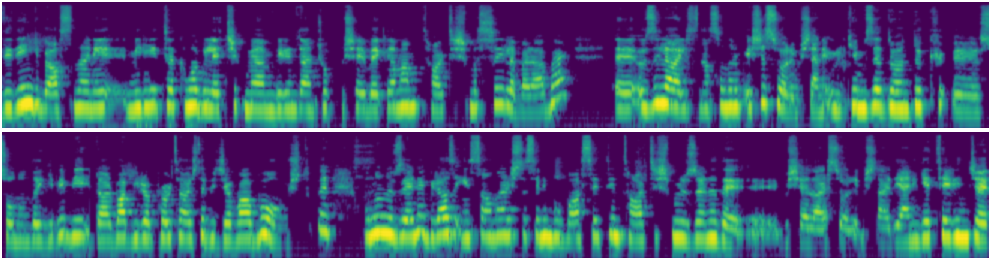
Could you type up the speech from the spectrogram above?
Dediğin gibi aslında hani milli takıma bile çıkmayan birinden çok bir şey beklemem tartışmasıyla beraber e, Özil ailesinden sanırım eşi söylemiş. Yani ülkemize döndük e, sonunda gibi bir galiba bir röportajda bir cevabı olmuştu ve bunun üzerine biraz insanlar işte senin bu bahsettiğin tartışma üzerine de e, bir şeyler söylemişlerdi. Yani yeterince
